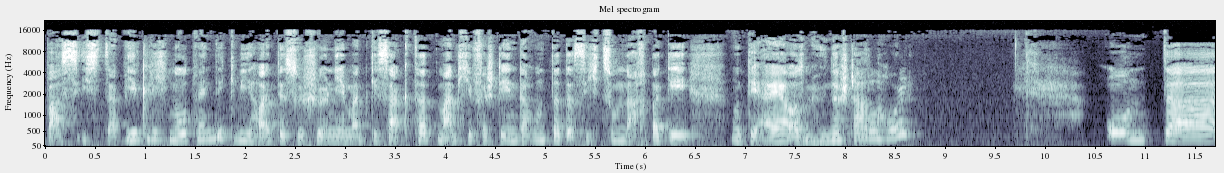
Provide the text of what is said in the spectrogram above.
Was ist da wirklich notwendig? Wie heute so schön jemand gesagt hat, manche verstehen darunter, dass ich zum Nachbar gehe und die Eier aus dem Hühnerstadel hole. Und äh,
